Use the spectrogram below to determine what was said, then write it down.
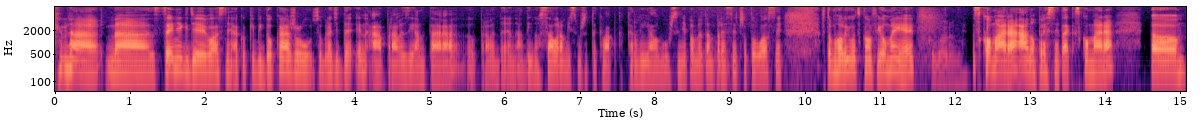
na, na scéne, kde vlastne ako keby dokážu zobrať DNA práve z Jantára, práve DNA dinosaura, myslím, že to je kvapka krvi, alebo už si nepamätám presne, čo to vlastne v tom hollywoodskom filme je. Z komára, no? Z komára, áno, presne tak, z komára. Uh,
